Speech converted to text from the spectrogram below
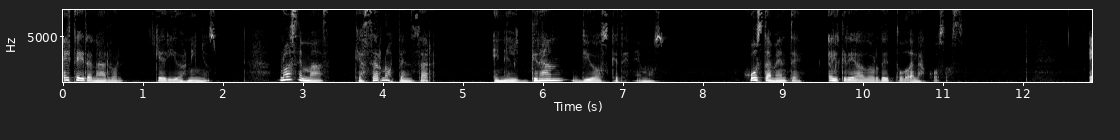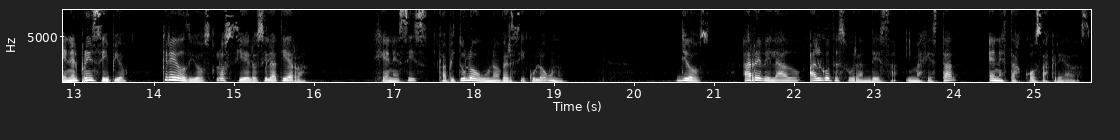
Este gran árbol, queridos niños, no hace más que hacernos pensar en el gran Dios que tenemos, justamente el creador de todas las cosas. En el principio creó Dios los cielos y la tierra. Génesis capítulo 1 versículo 1. Dios ha revelado algo de su grandeza y majestad en estas cosas creadas.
